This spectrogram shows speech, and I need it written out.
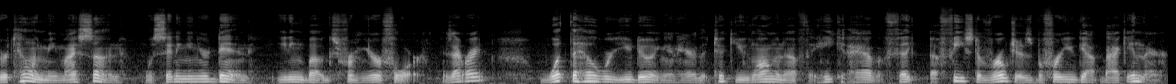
were telling me my son was sitting in your den eating bugs from your floor. Is that right? What the hell were you doing in here that took you long enough that he could have a, fe- a feast of roaches before you got back in there?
